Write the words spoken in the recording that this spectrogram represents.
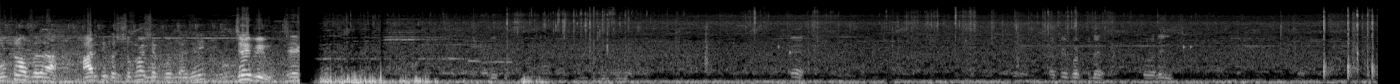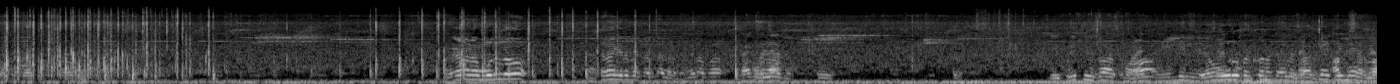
ಹುಟ್ಟುಹಬ್ಬದ ಆರ್ಥಿಕ ಶುಭಾಶಯ ಕೊಡ್ತಾ ಇದ್ದೀನಿ. ಜೈ ಭೀಮ್. ಹ್ಯಾಪಿ ಬರ್ತ್ಡೇ ಅನಿಲ್ ಮುಡಿದು ಚೆನ್ನಾಗಿರ್ಬೇಕಂತ ನಾನು. ಏನಪ್ಪ? ಈ ಪ್ರೀತಿ ವಿಶ್ವಾಸ ಊರು ಕಟ್ಕೊಂಡು ಕೈಲಿ ಸರ್ ಆಫೀಸರ್ನ.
